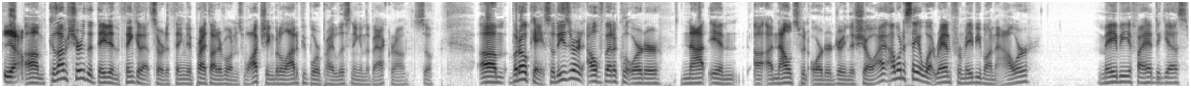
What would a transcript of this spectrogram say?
Yeah. Um, because I'm sure that they didn't think of that sort of thing. They probably thought everyone was watching, but a lot of people were probably listening in the background. So, um, but okay, so these are in alphabetical order, not in uh, announcement order during the show. I, I want to say it what ran for maybe about an hour, maybe if I had to guess.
